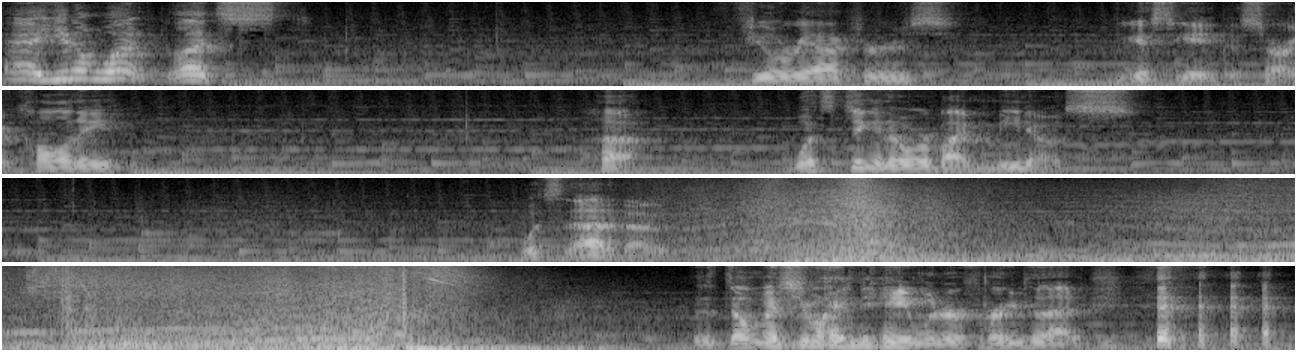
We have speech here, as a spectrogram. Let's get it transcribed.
Hey, you know what? Let's fuel reactors. Investigate the sorry colony. Huh. What's digging over by Minos? What's that about? Don't mention my name when referring to that.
